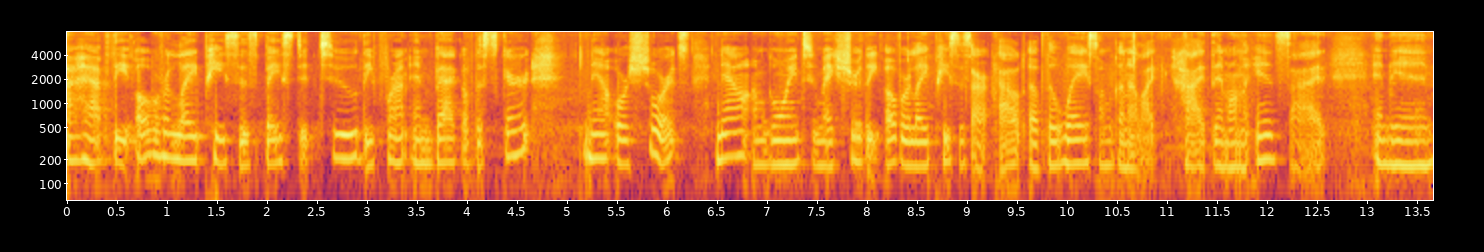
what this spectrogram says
I have the overlay pieces basted to the front and back of the skirt now or shorts now I'm going to make sure the overlay pieces are out of the way. So I'm gonna like hide them on the inside and then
